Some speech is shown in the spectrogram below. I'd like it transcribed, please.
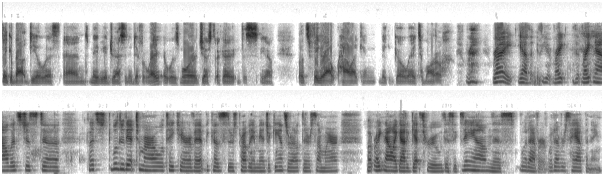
think about, deal with, and maybe address in a different way. It was more just okay, this you know, let's figure out how I can make it go away tomorrow. Right, right, yeah, the, right, the, right now. Let's just uh, let's we'll do that tomorrow. We'll take care of it because there's probably a magic answer out there somewhere. But right now, I got to get through this exam, this whatever, whatever's happening.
